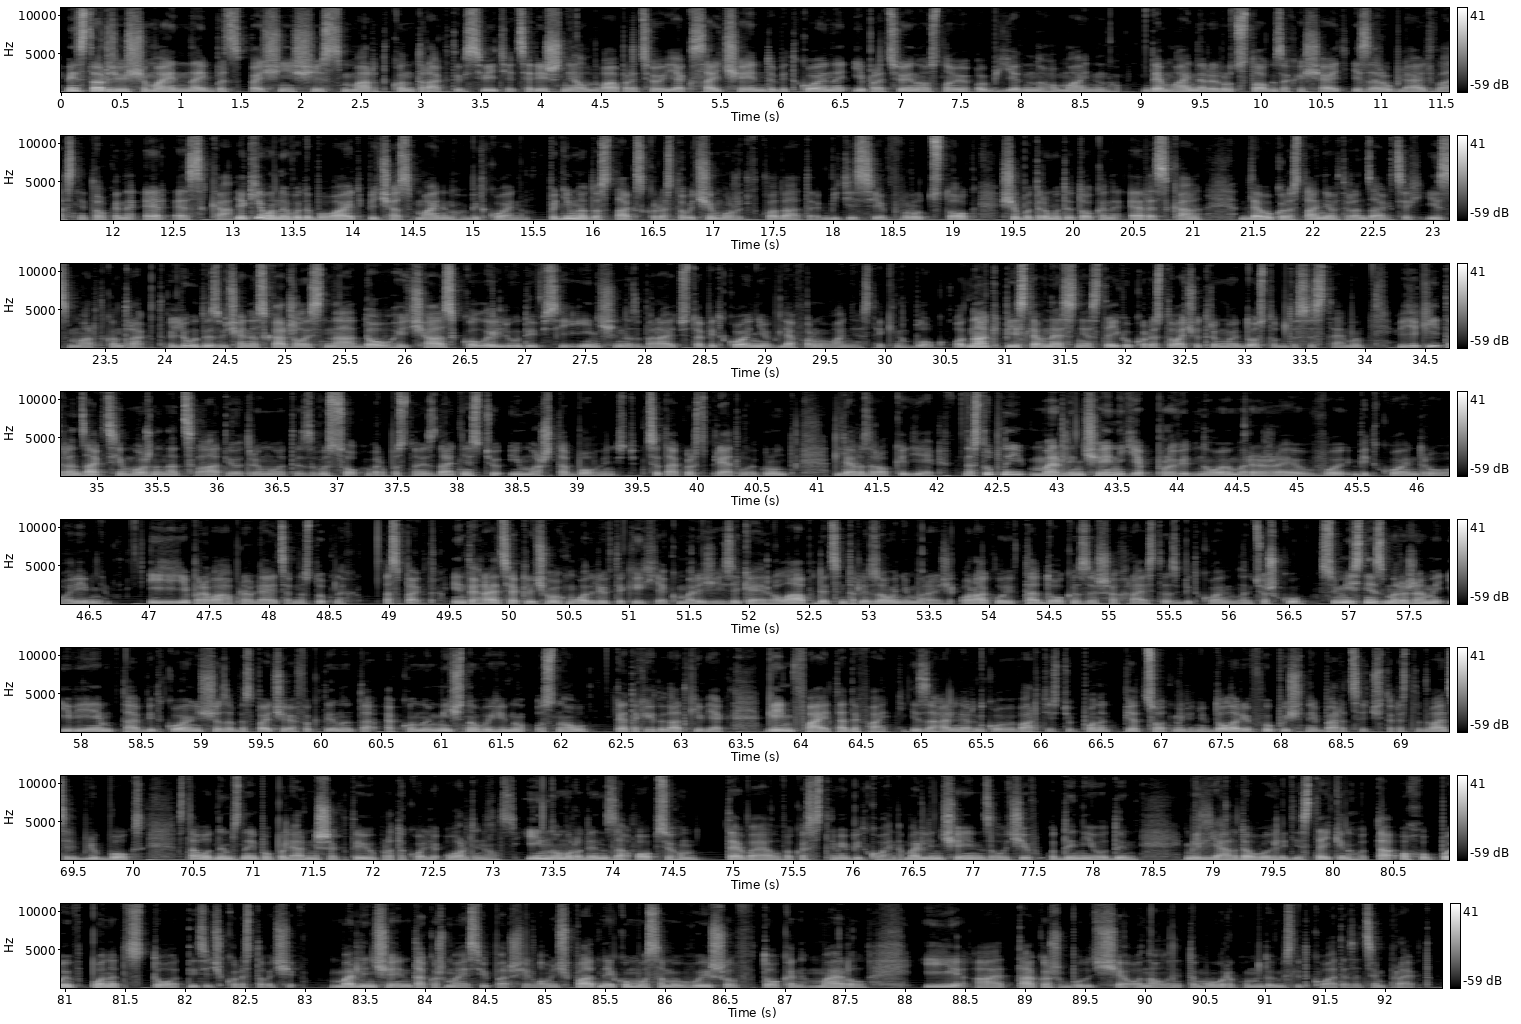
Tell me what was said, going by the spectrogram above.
Він стверджує, що має найбезпечніші смарт-контракти в світі. Це рішення L2 працює як сайдчейн до біткоїна і працює на основі об'єднаного майнінгу, де майнери Rootstock захищають і заробляють власні токени RSK, які вони видобувають під час майнінгу біткоїна. Подібно до Stacks, користувачі можуть вкладати BTC в Rootstock, щоб отримати токени RSK для використання в транзакціях із смарт-контракт. Люди, звичайно, скаржились на довгий час, коли люди всі інші назбирають 100 біткоїнів для формування стейкінг блоку. Однак після внесення стейку користувач отримує доступ до системи, в якій транзакції можна надсилати і отримувати з високою випускною здатністю і масштабованістю. Це також сприятливий ґрунт для розробки дієпів. Наступний Merlin Chain є провідною мережею в біткоін другого рівня, і її перевага проявляється в наступних. Аспектах інтеграція ключових модулів, таких як мережі ZK Rollup, децентралізовані мережі Oracle та докази шахрайства з біткоін в ланцюжку, сумісність з мережами EVM та біткоін, що забезпечує ефективну та економічно вигідну основу для таких додатків, як GameFi та DeFi. із загальною ринковою вартістю понад 500 мільйонів доларів, випущений BRC 420 Blue Box став одним з найпопулярніших активів протоколі Ordinals і номер один за обсягом. ТВЛ в екосистемі біткоїна. Merlin Chain залучив 1,1 мільярда у вигляді стейкінгу та охопив понад 100 тисяч користувачів. Merlin Chain також має свій перший лаунчпад, на якому саме вийшов токен Merl, і а, також будуть ще оновлені, тому рекомендуємо слідкувати за цим проектом.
